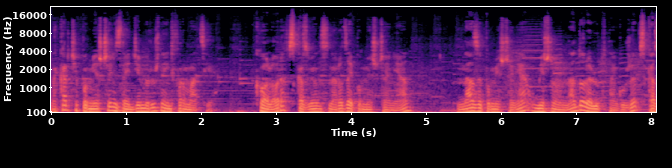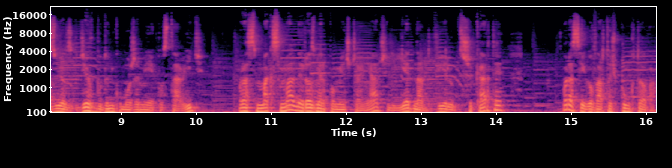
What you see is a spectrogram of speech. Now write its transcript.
Na karcie pomieszczeń znajdziemy różne informacje. Kolor wskazujący na rodzaj pomieszczenia, nazwę pomieszczenia umieszczoną na dole lub na górze, wskazując gdzie w budynku możemy je postawić, oraz maksymalny rozmiar pomieszczenia, czyli jedna, dwie lub trzy karty, oraz jego wartość punktowa.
